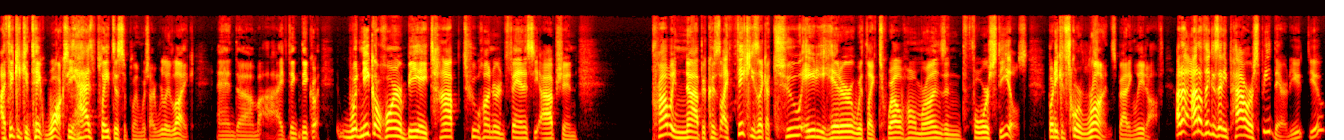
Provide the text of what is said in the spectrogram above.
I think he can take walks. He has plate discipline, which I really like. And um, I think Nico would Nico Hoerner be a top 200 fantasy option? Probably not, because I think he's like a 280 hitter with like 12 home runs and four steals, but he can score runs batting leadoff. I don't, I don't think there's any power or speed there. Do you? Do you?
